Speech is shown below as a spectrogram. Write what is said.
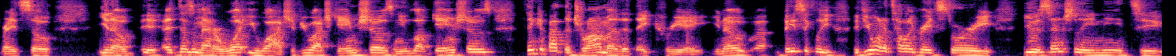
right? So, you know, it, it doesn't matter what you watch. If you watch game shows and you love game shows, think about the drama that they create. You know, uh, basically, if you want to tell a great story, you essentially need to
